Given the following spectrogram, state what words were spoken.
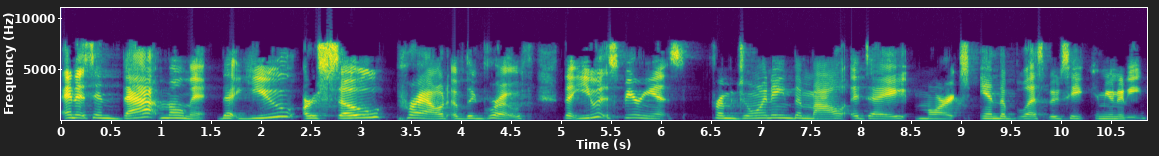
And it's in that moment that you are so proud of the growth that you experienced from joining the Mile a Day March in the Blessed Boutique community.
